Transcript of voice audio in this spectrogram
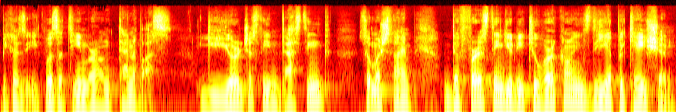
because it was a team around 10 of us. You're just investing so much time. The first thing you need to work on is the application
